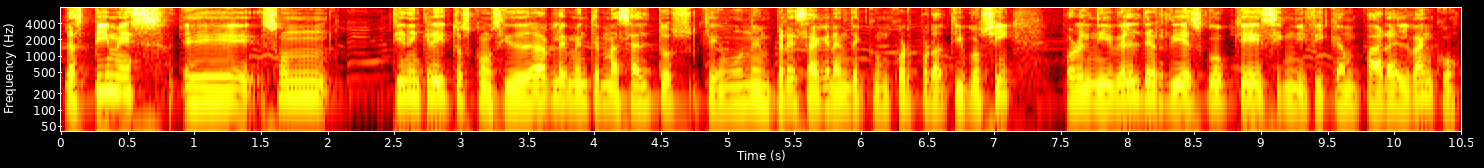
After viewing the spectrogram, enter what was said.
Las pymes eh, son, tienen créditos considerablemente más altos que una empresa grande, que un corporativo, sí, por el nivel de riesgo que significan para el banco.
